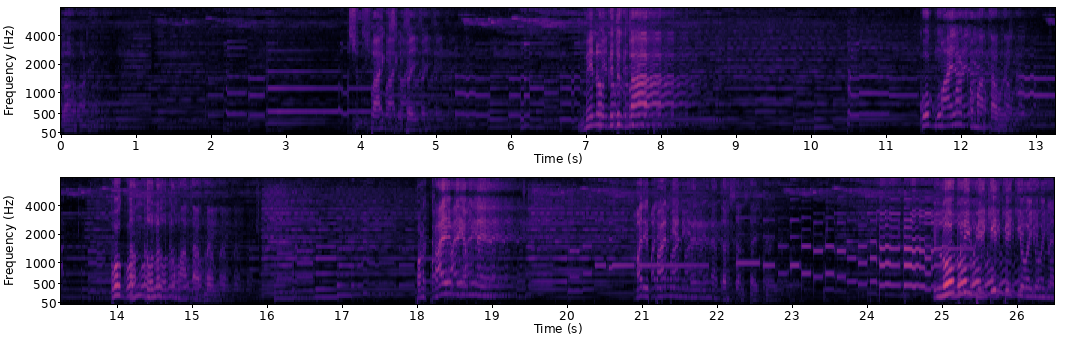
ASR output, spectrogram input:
વાહ વાહ શું ભાગ્ય છે ભાઈ? મેનો કીધું બાપ કોક માયા કમાતા હોય, કોક ધન દોલત કમાતા હોય. પણ કાયમ એમને મારી પાન્યાની મેરેના દર્શન થાય છે. લોગડી ભેગી ભેગી હોય એમને.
